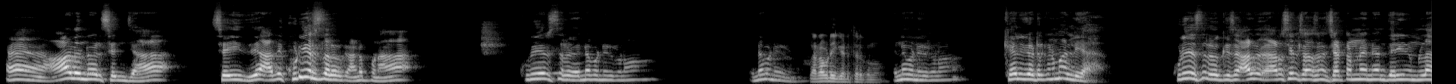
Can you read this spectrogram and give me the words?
விரோதமாக ஆளுநர் செஞ்சால் செய்து அதை குடியரசுத் தலைவருக்கு அனுப்புனா குடியரசுத் தலைவர் என்ன பண்ணியிருக்கணும் என்ன பண்ணியிருக்கணும் நடவடிக்கை எடுத்திருக்கணும். என்ன பண்ணியிருக்கணும் கேள்வி கேட்டிருக்கணுமா இல்லையா? குடியரசுத் தலைவருக்கு அரசியல் சாசன சட்டம்னா என்னன்னு தெரியணும்ல?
